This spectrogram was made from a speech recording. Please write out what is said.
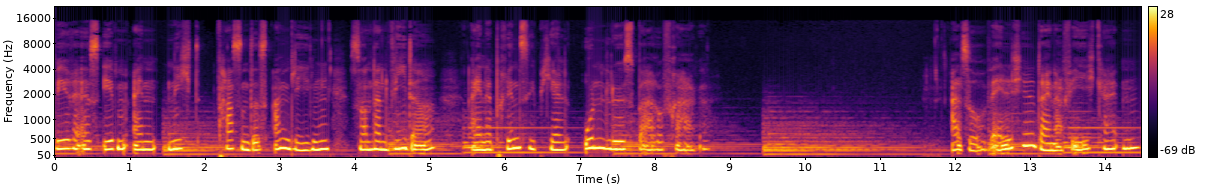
wäre es eben ein nicht passendes Anliegen, sondern wieder eine prinzipiell unlösbare Frage. Also welche deiner Fähigkeiten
